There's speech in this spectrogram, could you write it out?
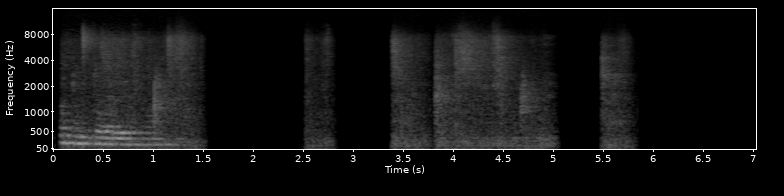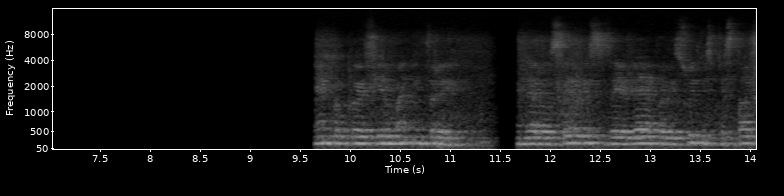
Статут товариства. МПП фірма «Інтеренергосервіс» заявляє про відсутність підстав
